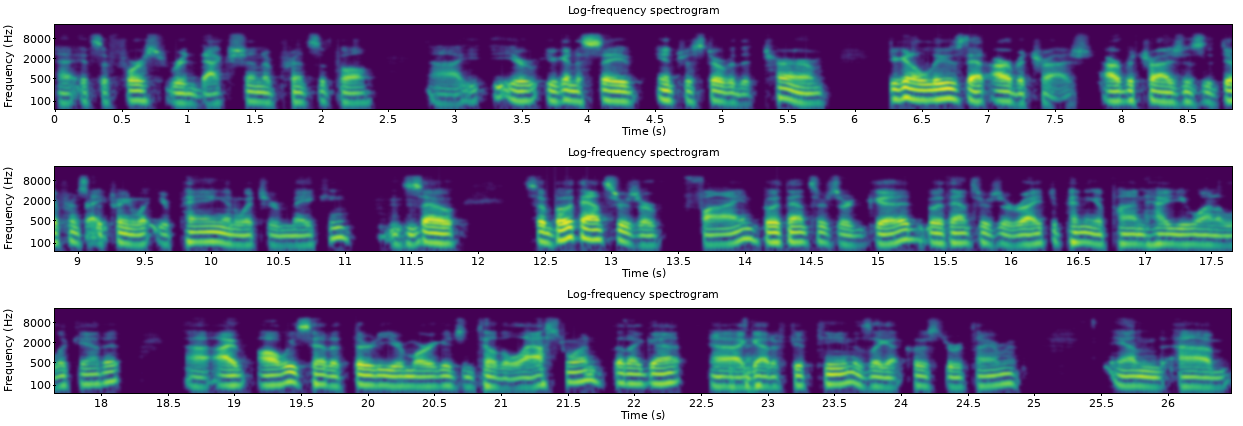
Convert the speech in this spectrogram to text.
Uh, it's a forced reduction of principal. Uh, you're you're going to save interest over the term. You're going to lose that arbitrage. Arbitrage is the difference Right. between what you're paying and what you're making. Mhm. So, so both answers are fine. Both answers are good. Both answers are right, depending upon how you want to look at it. Uh, I've always had a 30 year mortgage until the last one that I got. Uh, I got a 15 as I got close to retirement. And um,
